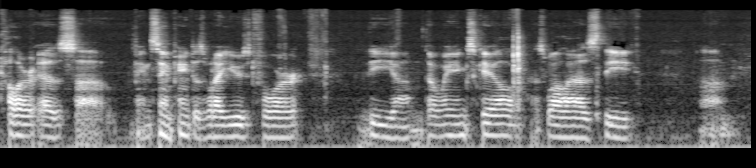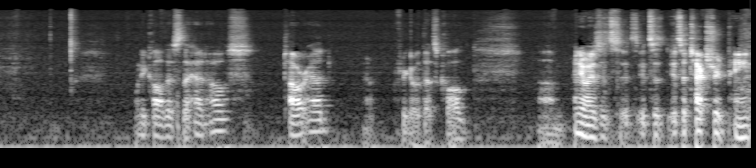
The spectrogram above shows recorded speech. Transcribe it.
color as uh, paint, same paint as what I used for the, um, the weighing scale as well as the, um, what do you call this, the head house, tower head, I forget what that's called. Um, anyways, it's, it's, it's, a, it's a textured paint.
